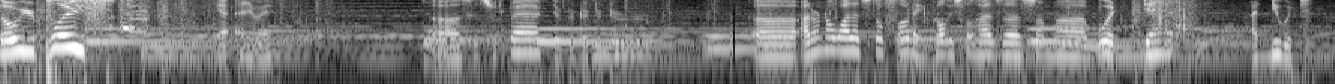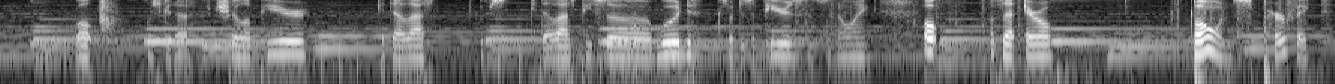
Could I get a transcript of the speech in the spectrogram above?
Know your place! Yeah, anyway. Uh, let's go switch back. Uh, I don't know why that's still floating. Probably still has uh, some uh, wood. Damn it! I knew it. Well, we're just gonna chill up here. Get that last. Oops. Get that last piece of wood so it disappears because it's annoying. Oh, what's that arrow? Bones. Perfect.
